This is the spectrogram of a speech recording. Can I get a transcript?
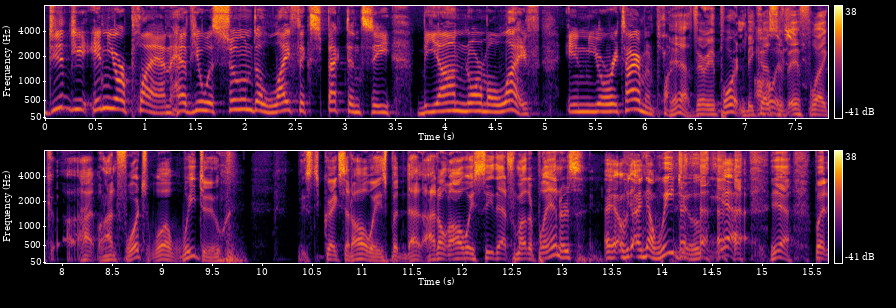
did you in your plan have you assumed a life expectancy beyond normal life in your retirement plan? Yeah, very important because if, Always. if like, uh, unfortunately, well, we do. Greg said always, but I I don't always see that from other planners. I, oh, I know we do. Yeah. Yeah, but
